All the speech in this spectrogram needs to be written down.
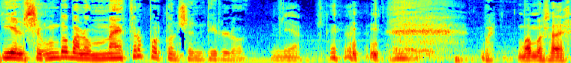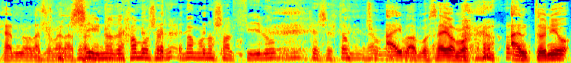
y el segundo para los maestros por consentirlo. Ya. Bueno, vamos a dejarnos la Semana Santa. Sí, nos dejamos, vámonos al cielo, que se está mucho mejor. Ahí vamos, ahí vamos. Antonio,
